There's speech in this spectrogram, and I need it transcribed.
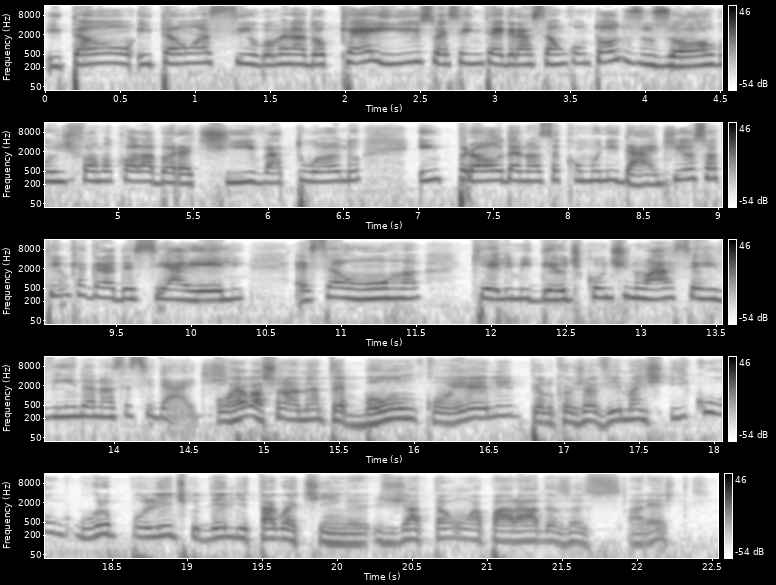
Então, então, assim, o governador quer isso, essa integração com todos os órgãos de forma colaborativa, atuando em prol da nossa comunidade. E eu só tenho que agradecer a ele essa honra que ele me deu de continuar servindo a nossa cidade. O relacionamento é bom com ele, pelo que eu já vi, mas e com o grupo político dele de Taguatinga? Já estão aparadas as arestas?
